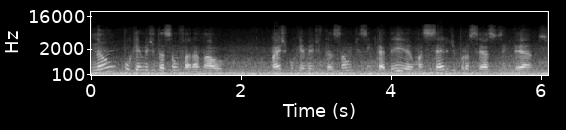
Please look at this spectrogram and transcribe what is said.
Não porque a meditação fará mal, mas porque a meditação desencadeia uma série de processos internos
